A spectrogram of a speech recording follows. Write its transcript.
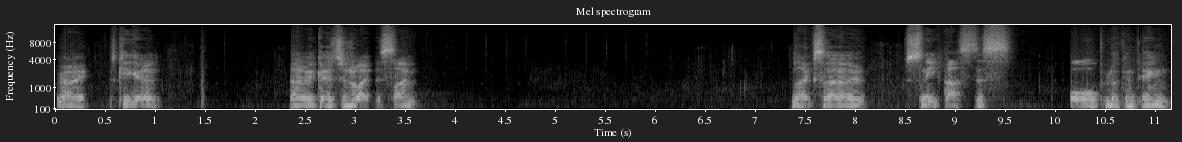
Right, let's keep going. Uh, we go to the right this time. Like so. Sneak past this orb looking thing.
